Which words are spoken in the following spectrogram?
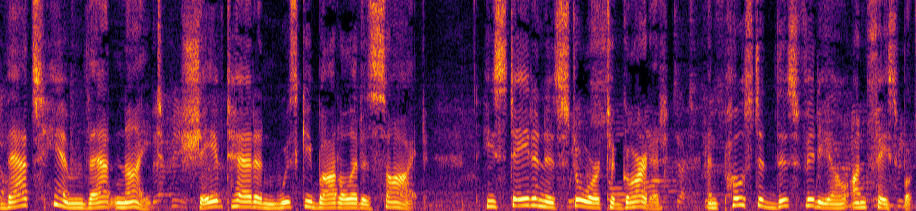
That's him that night, shaved head and whiskey bottle at his side. He stayed in his store to guard it and posted this video on Facebook.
